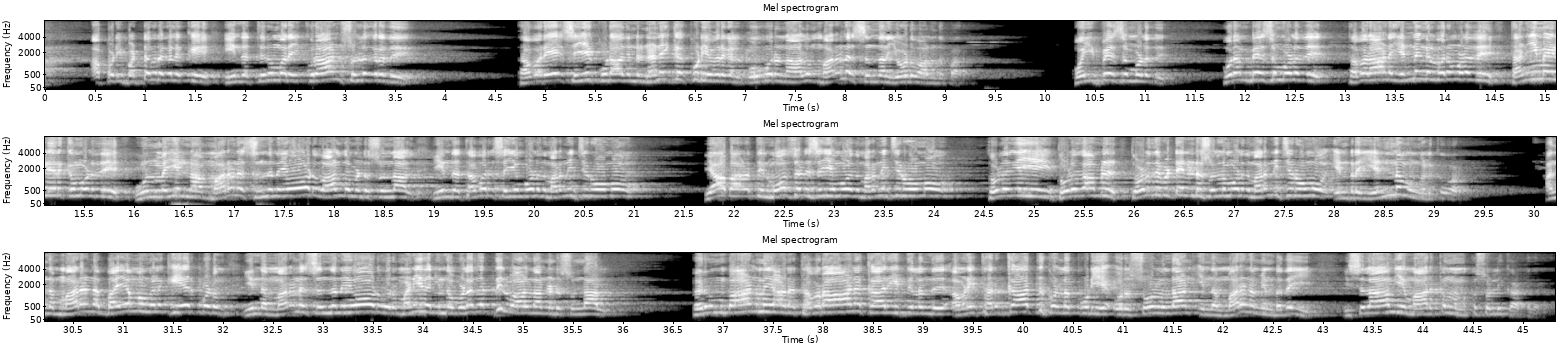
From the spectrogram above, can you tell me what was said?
அப்படிப்பட்டவர்களுக்கு இந்த திருமறை குரான் சொல்லுகிறது. தவறே செய்யக்கூடாது என்று நினைக்கக்கூடியவர்கள் ஒவ்வொரு நாளும் மரண சிந்தனையோடு வாழ்ந்து பார். பொய் பேசும் பொழுது புறம் பேசும் பொழுது தவறான எண்ணங்கள் வரும் பொழுது தனிமையில் இருக்கும் பொழுது உண்மையில் நாம் மரண சிந்தனையோடு வாழ்ந்தோம் என்று சொன்னால் இந்த தவறு செய்யும் பொழுது மரணிச்சிருவோமோ? வியாபாரத்தில் மோசடி செய்யும் போது மரணிச்சிருவோமோ? தொழுகையை தொழுகாமல் தொழுது விட்டேன் என்று சொல்லும் பொழுது மரணிச்சிருவோமோ? என்ற எண்ணம் உங்களுக்கு வரும். அந்த மரண பயம் உங்களுக்கு ஏற்படும். இந்த மரண சிந்தனையோடு ஒரு மனிதன் இந்த உலகத்தில் வாழ்ந்தான் என்று சொன்னால் பெரும்பான்மையான தவறான காரியத்திலிருந்து அவனை தற்காத்து கொள்ளக்கூடிய ஒரு சூழல்தான் இந்த மரணம் என்பதை இஸ்லாமிய மார்க்கம் நமக்கு சொல்லி காட்டுகிறது.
